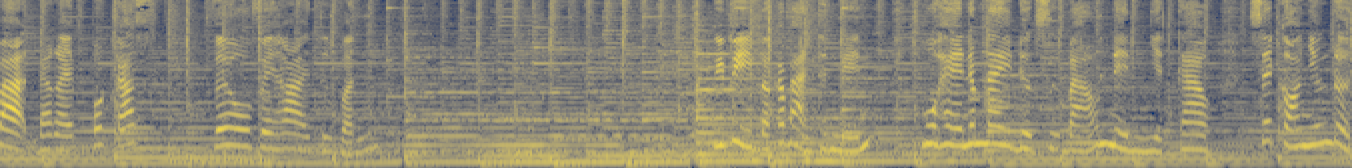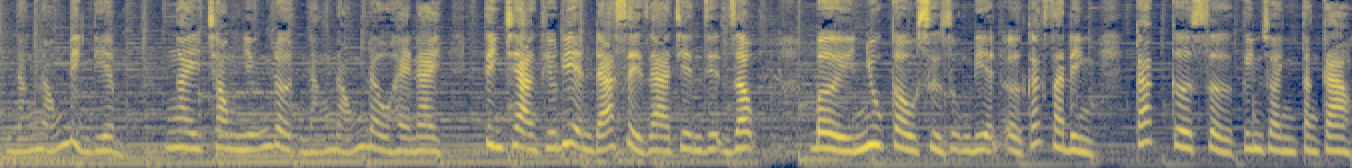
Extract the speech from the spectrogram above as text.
bạn đang nghe podcast VOV2 tư vấn. Quý vị và các bạn thân mến, mùa hè năm nay được dự báo nền nhiệt cao, sẽ có những đợt nắng nóng đỉnh điểm. Ngay trong những đợt nắng nóng đầu hè này, tình trạng thiếu điện đã xảy ra trên diện rộng bởi nhu cầu sử dụng điện ở các gia đình, các cơ sở kinh doanh tăng cao.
